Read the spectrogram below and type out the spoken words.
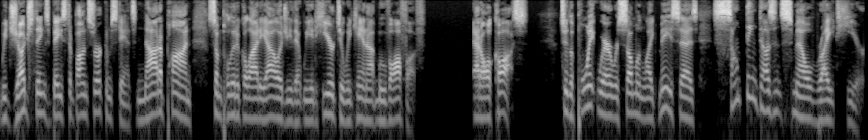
We judge things based upon circumstance, not upon some political ideology that we adhere to we cannot move off of at all costs. To the point where, where someone like me says, something doesn't smell right here.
